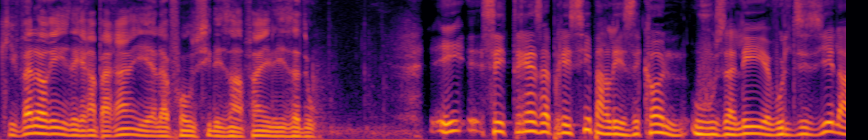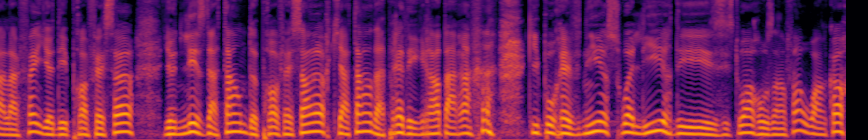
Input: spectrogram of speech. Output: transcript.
qui valorisent les grands-parents et à la fois aussi les enfants et les ados. Et c'est très apprécié par les écoles où vous allez, vous le disiez là à la fin, il y a des professeurs, il y a une liste d'attente de professeurs qui attendent après des grands-parents qui pourraient venir soit lire des histoires aux enfants ou encore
